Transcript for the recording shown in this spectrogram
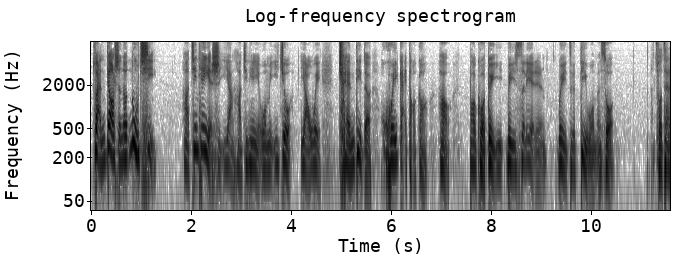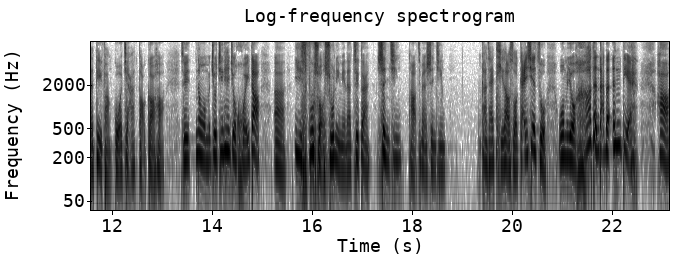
转掉神的怒气，哈，今天也是一样哈，今天也我们依旧要为全地的悔改祷告，好，包括对以以色列人为这个地我们所所在的地方国家祷告哈，所以那我们就今天就回到呃以夫所书里面的这段圣经，好，这段圣经。刚才提到说，感谢主，我们有何等大的恩典，哈，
